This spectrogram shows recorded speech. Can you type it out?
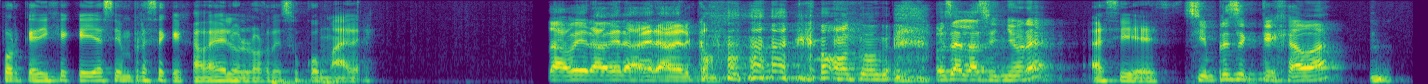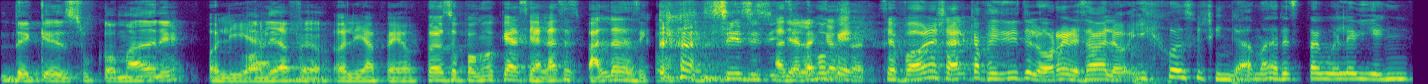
porque dije que ella siempre se quejaba del olor de su comadre. A ver, a ver, a ver, a ver. ¿Cómo, cómo, cómo? O sea, la señora Así es. siempre se quejaba de que su comadre Olía, olía feo. Olía feo. Pero supongo que hacía las espaldas así como que, Sí, sí, sí, así ya la como casa. que se fueron a echar el cafecito y luego regresaba y luego, hijo de su chingada madre, esta huele bien.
